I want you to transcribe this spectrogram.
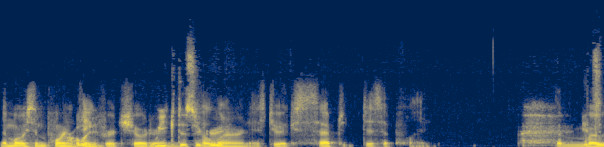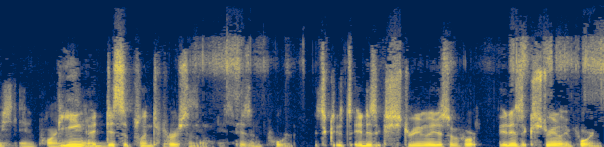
The most important Probably thing for children to learn is to accept discipline. The most important Being a disciplined is to person is important. It's, it's it is extremely dis- important. It is extremely important.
